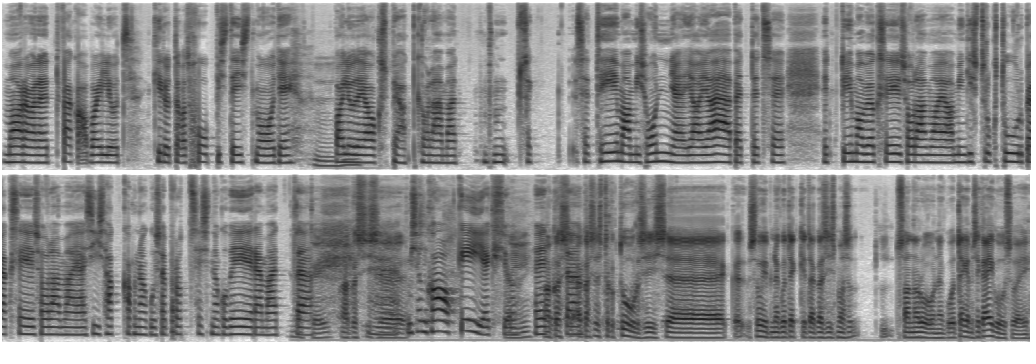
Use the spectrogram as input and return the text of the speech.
ma arvan, et väga paljud kirjutavad hoopis teistmoodi mm. -hmm. paljude jaoks peabki olema, et see see teema, mis on ja, ja jääb, et, et see, et teema peaks ees olema ja mingi struktuur peaks ees olema ja siis hakkab nagu see protsess nagu veerema, et okay.. aga kas siis. Äh, mis on ka okei okay,, eks ju. aga kas, aga kas see struktuur siis, äh, see võib nagu tekkida ka siis ma saan aru nagu tegemise käigus või?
